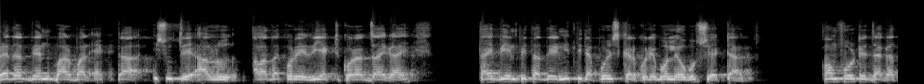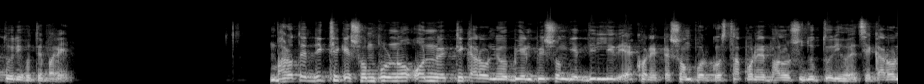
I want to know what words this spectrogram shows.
রেদার দেন বারবার একটা ইস্যুতে আলু, আলাদা করে রিয়েক্ট করার জায়গায়, তাই বিএনপি তাদের নীতিটা পরিষ্কার করে বলে অবশ্যই একটা কমফোর্টের জায়গা তৈরি হতে পারে। ভারতের দিক থেকে সম্পূর্ণ অন্য একটি কারণেও বিএনপির সঙ্গে দিল্লির এখন একটা সম্পর্ক স্থাপনের ভালো সুযোগ তৈরি হয়েছে, কারণ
